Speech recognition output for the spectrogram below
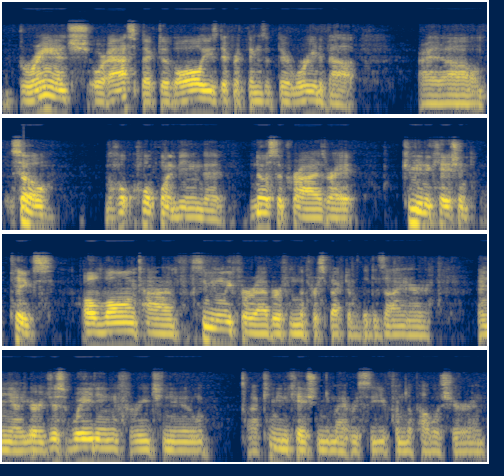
branch or aspect of all these different things that they're worried about. Right. Um, so the whole, whole point being that no surprise, right? Communication takes a long time, seemingly forever, from the perspective of the designer, and you know you're just waiting for each new uh, communication you might receive from the publisher. And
